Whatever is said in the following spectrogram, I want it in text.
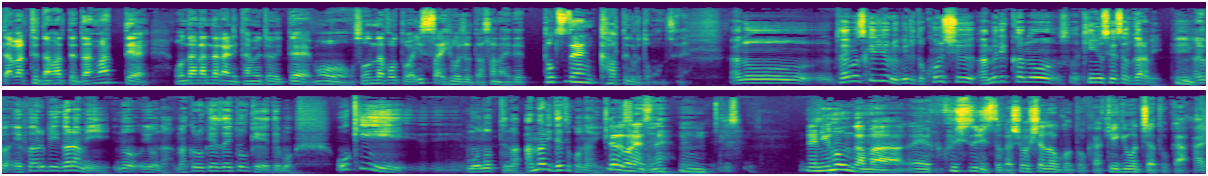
黙って黙って黙って、お腹の中に溜めといて、もうそんなことは一切表情出さないで、突然変わってくると思うんですね。あのタイムスケジュールを見ると、今週、アメリカのその金融政策絡み、うん、あるいは FRB 絡みのようなマクロ経済統計でも、大きいものっていうのはあまり出てこない、ね、出てこないですね。うん。で、日本がまあ、えー、空室率とか消費者動向とか景気ウォッチャーとか、はい、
